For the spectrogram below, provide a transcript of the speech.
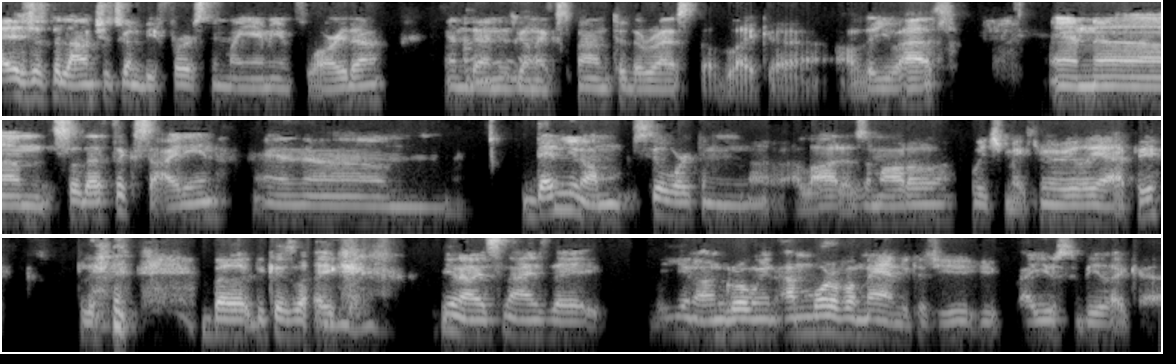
It's just the launch is going to be first in Miami and Florida, and oh, then it's going to expand to the rest of like uh, of the U.S. And um, so that's exciting. And um, then you know, I'm still working a lot as a model, which makes me really happy. but because like mm-hmm. you know, it's nice that you know I'm growing. I'm more of a man because you, you I used to be like a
